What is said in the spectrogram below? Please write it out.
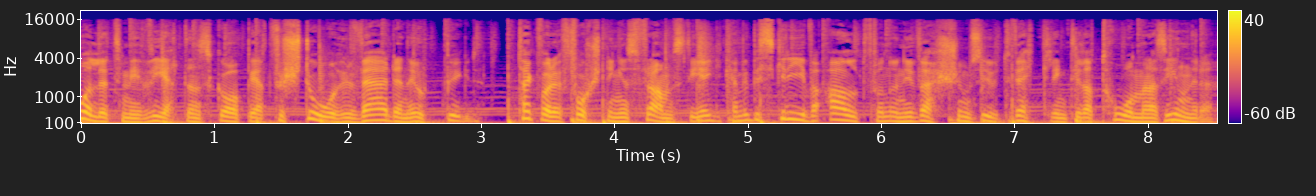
Målet med vetenskap är att förstå hur världen är uppbyggd. Tack vare forskningens framsteg kan vi beskriva allt från universums utveckling till atomernas inre.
